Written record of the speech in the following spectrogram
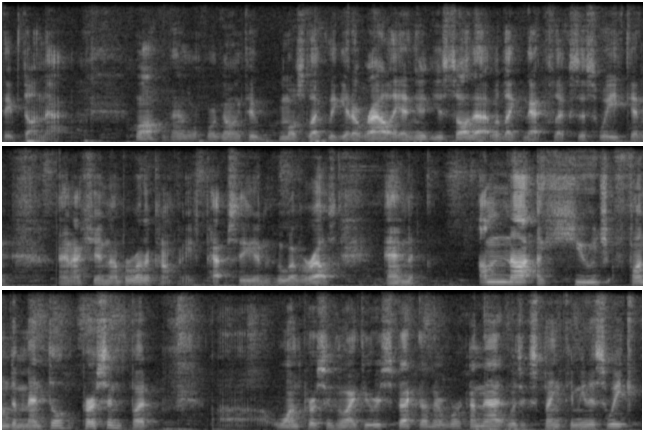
they've done that? Well, we're going to most likely get a rally, and you, you saw that with like Netflix this week, and and actually a number of other companies, Pepsi and whoever else. And I'm not a huge fundamental person, but uh, one person who I do respect on their work on that was explained to me this week.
